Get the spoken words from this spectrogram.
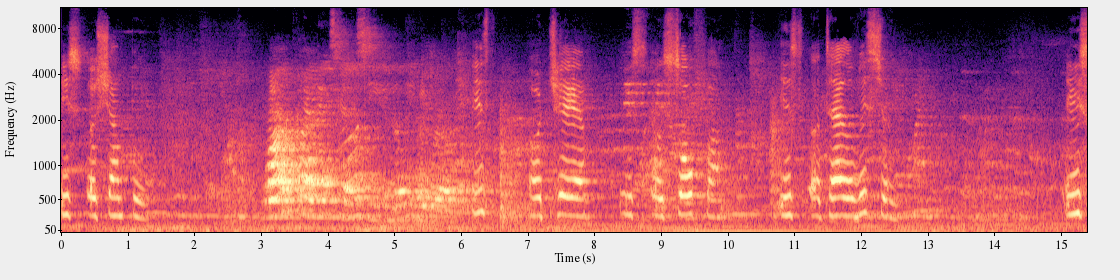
Is a shampoo. What can you see chair. Is a sofa. Is a television. Is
